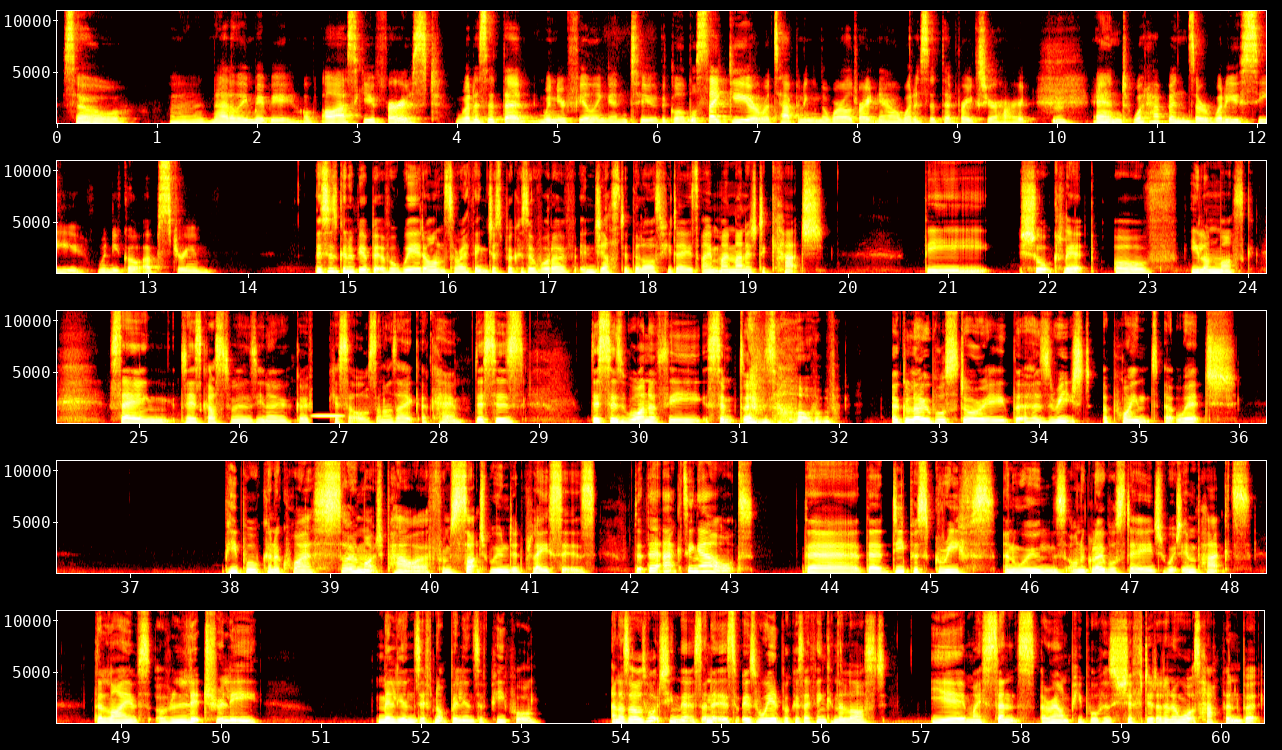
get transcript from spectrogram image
So, uh, Nathalie, maybe I'll, I'll, ask you first. What is it that, when you're feeling into the global psyche or what's happening in the world right now, what is it that breaks your heart? Mm. And what happens or what do you see when you go upstream? This is going to be a bit of a weird answer, I think, just because of what I've ingested the last few days. I, I managed to catch the short clip of Elon Musk saying to his customers, you know, go f- yourselves. And I was like, okay, this is this is one of the symptoms of a global story that has reached a point at which people can acquire so much power from such wounded places that they're acting out their their deepest griefs and wounds on a global stage which impacts the lives of literally millions if not billions of people. And as I was watching this, and it's, it's weird because I think in the last year, my sense around people has shifted. I don't know what's happened, but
